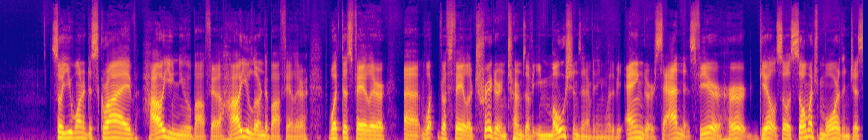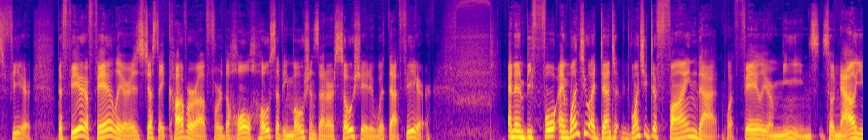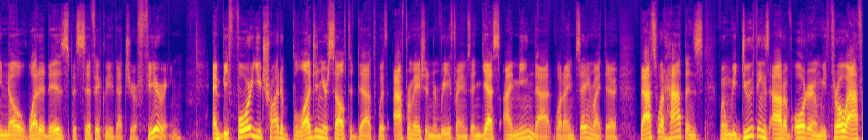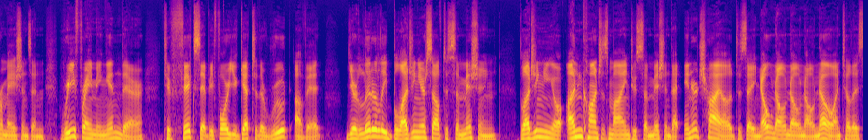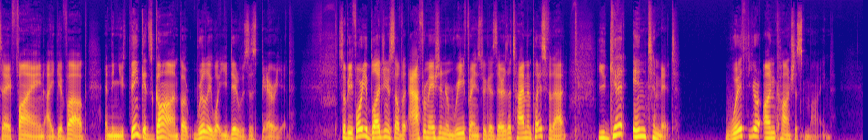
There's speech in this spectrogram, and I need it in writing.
So you want to describe how you knew about failure, how you learned about failure, what does failure, uh, what does failure trigger in terms of emotions and everything, whether it be anger, sadness, fear, hurt, guilt. So it's so much more than just fear. The fear of failure is just a cover up for the whole host of emotions that are associated with that fear. And then before, and once you identify, once you define that, what failure means, so now you know what it is specifically that you're fearing and before you try to bludgeon yourself to death with affirmation and reframes, and yes, I mean that, what I'm saying right there, that's what happens when we do things out of order and we throw affirmations and reframing in there to fix it before you get to the root of it. You're literally bludgeoning yourself to submission, bludgeoning your unconscious mind to submission, that inner child to say, no, no, no, no, no, until they say, fine, I give up. And then you think it's gone, but really what you did was just bury it. So before you bludgeon yourself with affirmation and reframes, because there's a time and place for that, you get intimate with your unconscious mind,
